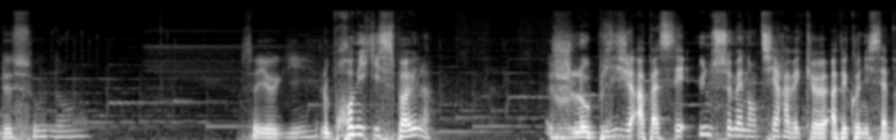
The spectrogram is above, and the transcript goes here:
Dessous, non C'est Yogi. Le premier qui spoil, je l'oblige à passer une semaine entière avec, euh, avec Oniseb.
